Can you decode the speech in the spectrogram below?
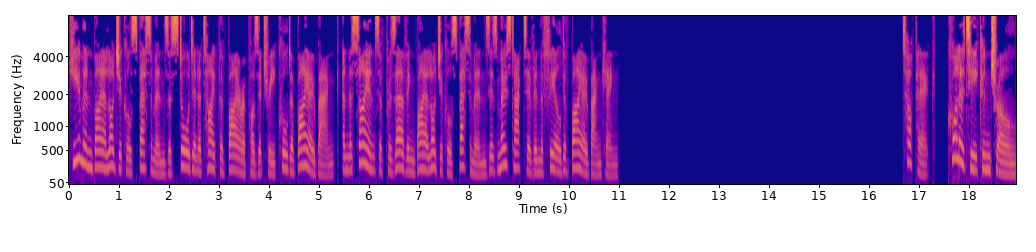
Human biological specimens are stored in a type of biorepository called a biobank, and the science of preserving biological specimens is most active in the field of biobanking. Quality control.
